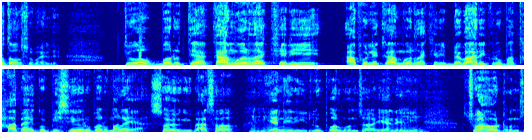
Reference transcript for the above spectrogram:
बताउँछु मैले। त्यो बरु त्यहाँ काम गर्दाखेरि आफूले काम गर्दाखेरि व्यावहारिक रूपमा थाहा पाएको विषयहरू बरु मलाई यहाँ सहयोगी भएको छ। यहाँनिर लुपहल हुन्छ यहाँनिर चुहावट हुन्छ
